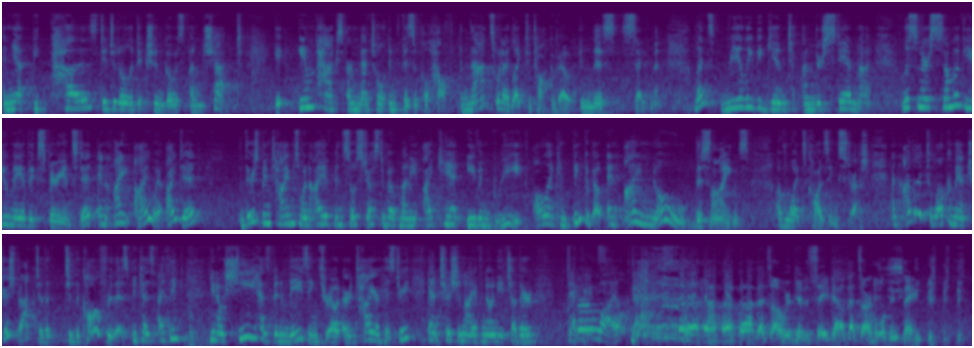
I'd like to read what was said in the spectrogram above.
And yet, because digital addiction goes unchecked, it impacts our mental and physical health. And that's what I'd like to talk about in this segment. Let's really begin to understand that. Listeners, some of you may have experienced it, and I, I, I did. There's been times when I have been so stressed about money, I can't even breathe. All I can think about, and I know the signs of what's causing stress. And I'd like to welcome Aunt Trish back to the to the call for this because I think, you know, she has been amazing throughout our entire history. Aunt Trish and I have known each other Decades. for a while. Decades. Yeah. That's all we're going to say now. That's our whole new thing.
